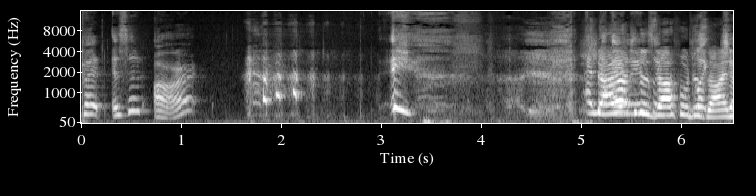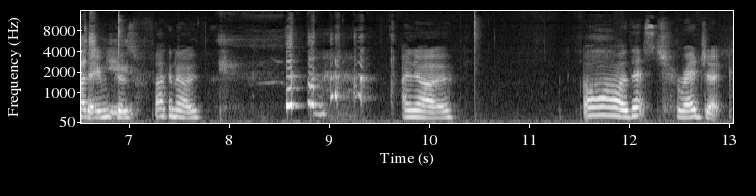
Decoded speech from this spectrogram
But is it art? Shout out to the alien's, like- like, design judging team because fucking oath. I know. Oh, that's tragic.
